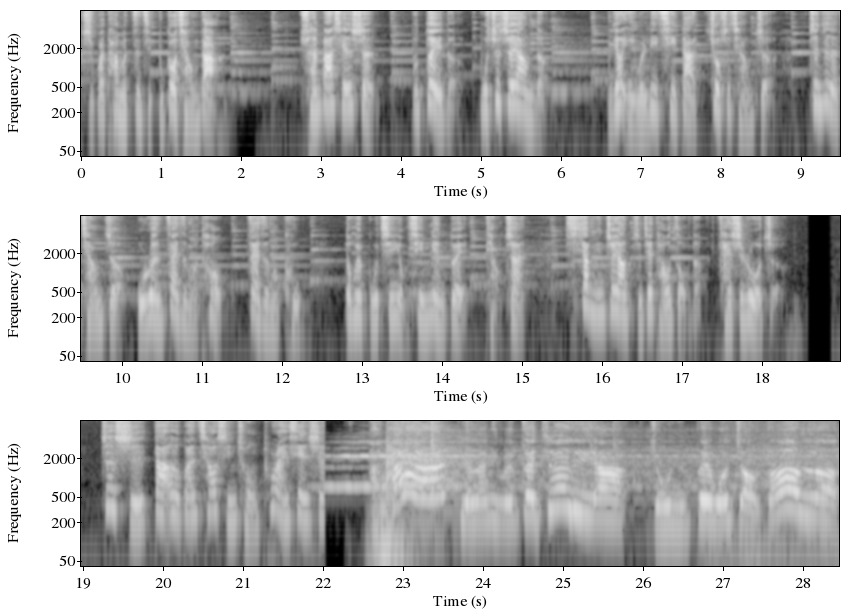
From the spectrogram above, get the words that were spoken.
只怪他们自己不够强大。船八先生，不对的，不是这样的。不要以为力气大就是强者，真正的强者，无论再怎么痛，再怎么苦，都会鼓起勇气面对挑战。像您这样直接逃走的，才是弱者。这时，大恶官锹形虫突然现身。原来你们在这里呀！终于被我找到了，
